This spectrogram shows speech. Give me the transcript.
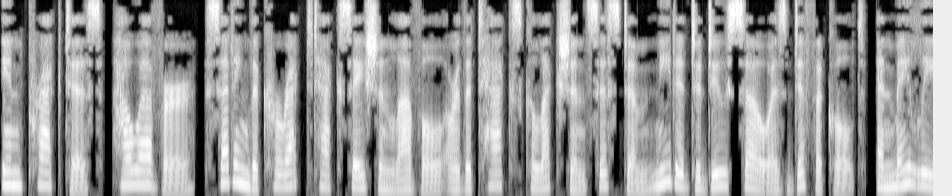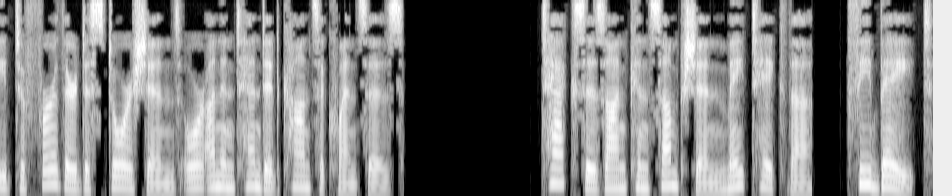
In practice, however, setting the correct taxation level or the tax collection system needed to do so is difficult, and may lead to further distortions or unintended consequences. Taxes on consumption may take the feebate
